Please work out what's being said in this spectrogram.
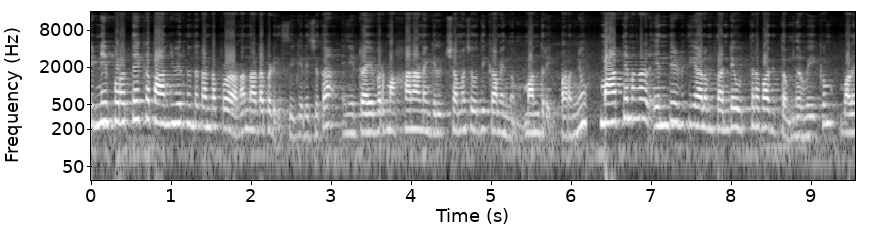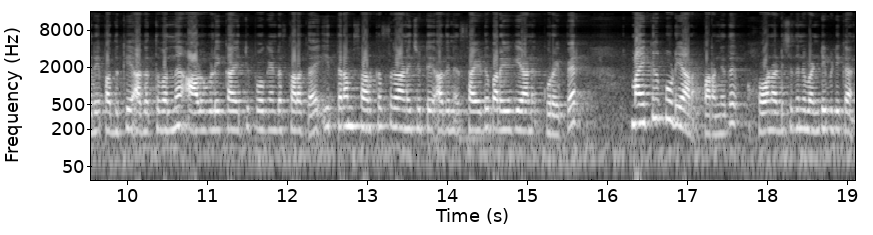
പിന്നെ പുറത്തേക്ക് പാഞ്ഞു വരുന്നത് കണ്ടപ്പോഴാണ് നടപടി സ്വീകരിച്ചത്. ഇനി ഡ്രൈവർ മഹാനാണെങ്കിൽ ക്ഷമ ചോദിക്കാമെന്നും മന്ത്രി പറഞ്ഞു. മാധ്യമങ്ങൾ എന്തെഴുതിയാലും തന്റെ ഉത്തരവാദിത്വം നിർവഹിക്കും. വളരെ പതുക്കെ അകത്തു വന്ന് ആളുകളെ കയറ്റി പോകേണ്ട സ്ഥലത്ത് ഇത്തരം സർക്കസ് കാണിച്ചിട്ട് അതിന് സൈഡ് പറയുകയാണ് കുറെ പേർ. മൈക്കിൾ കൂടിയാണ് പറഞ്ഞത്. ഹോൺ അടിച്ചതിന് വണ്ടി പിടിക്കാൻ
